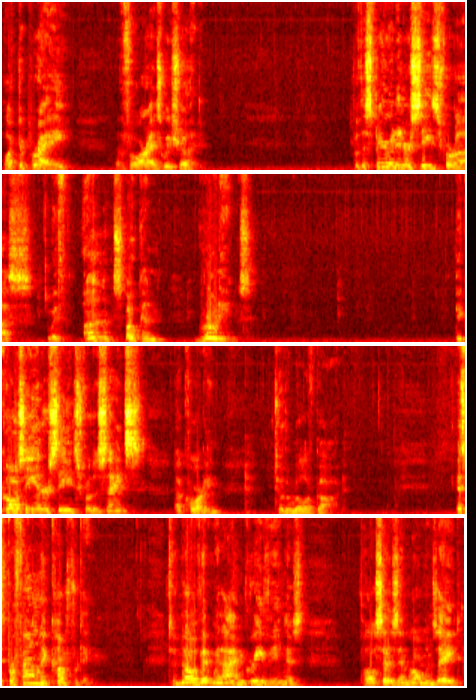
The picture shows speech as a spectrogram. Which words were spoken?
what to pray for as we should. But the Spirit intercedes for us with unspoken groanings. Because He intercedes for the saints according to the will of God. It's profoundly comforting to know that when I'm grieving, as Paul says in Romans 8,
